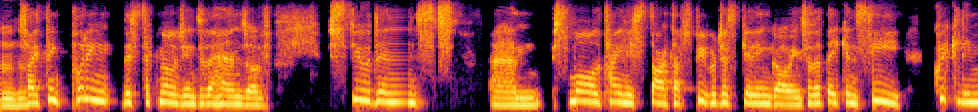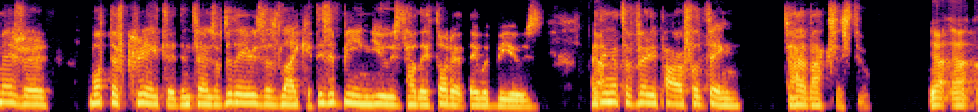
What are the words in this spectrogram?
mm-hmm. so i think putting this technology into the hands of students um, small tiny startups people just getting going so that they can see quickly measure what they've created in terms of do their users like it is it being used how they thought it they would be used i yeah. think that's a very powerful thing to have access to yeah yeah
